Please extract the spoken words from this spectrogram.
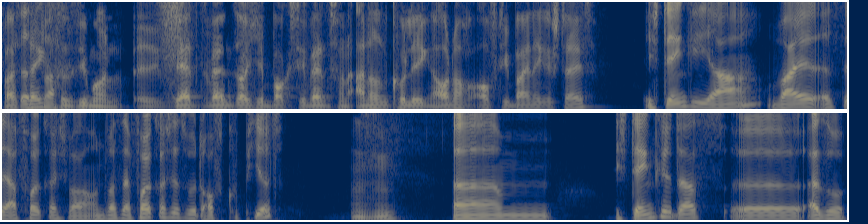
Was denkst war- du, Simon? Äh, werd- Werden solche Box-Events von anderen Kollegen auch noch auf die Beine gestellt? ich denke ja, weil es sehr erfolgreich war. Und was erfolgreich ist, wird oft kopiert. Mhm. Ähm, ich denke, dass, äh, also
